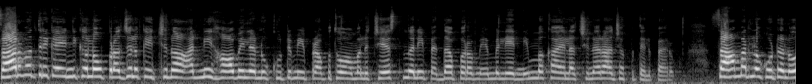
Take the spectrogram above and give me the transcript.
సార్వత్రిక ఎన్నికల్లో ప్రజలకు ఇచ్చిన అన్ని హామీలను కుటుంబీ ప్రభుత్వం అమలు చేస్తుందని పెద్దాపురం ఎమ్మెల్యే నిమ్మకాయల చినరాజప్ప తెలిపారు. సామర్లకోటలో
